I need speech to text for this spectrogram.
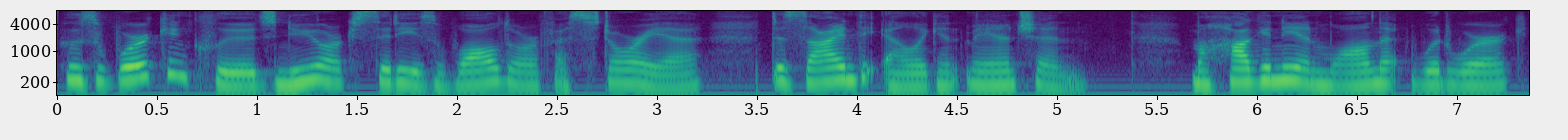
whose work includes New York City's Waldorf Astoria, designed the elegant mansion mahogany and walnut woodwork,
